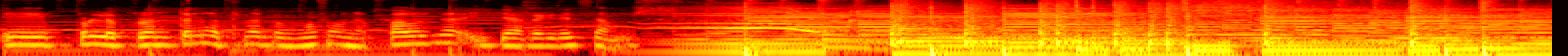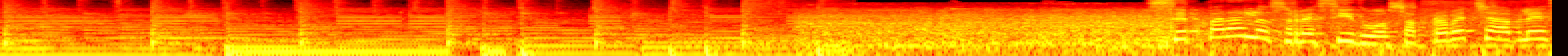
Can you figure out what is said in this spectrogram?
Eh, por lo pronto nosotros nos vamos a una pausa y ya regresamos. Separa los residuos aprovechables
